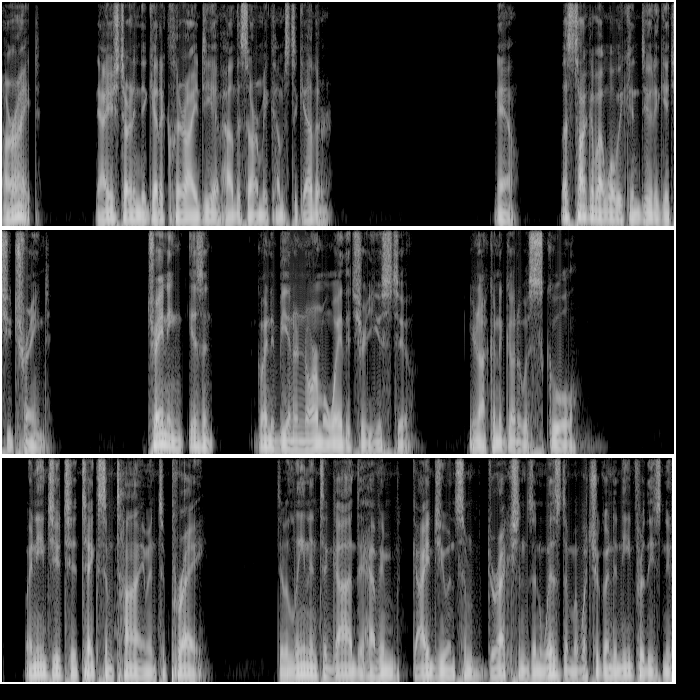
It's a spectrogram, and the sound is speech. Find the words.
All right. Now you're starting to get a clear idea of how this army comes together. Now, let's talk about what we can do to get you trained. Training isn't going to be in a normal way that you're used to. You're not going to go to a school. I need you to take some time and to pray to lean into God, to have Him guide you in some directions and wisdom of what you're going to need for these new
